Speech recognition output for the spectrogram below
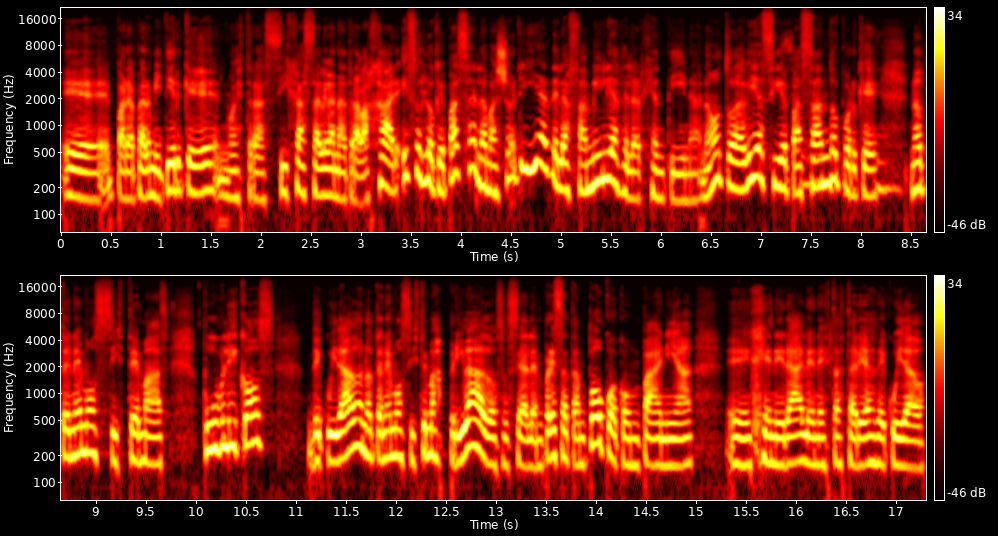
eh, para permitir que nuestras hijas salgan a trabajar. Eso es lo que pasa en la mayoría de las familias de la Argentina, ¿no? Todavía sigue pasando porque no tenemos sistemas públicos de cuidado, no tenemos sistemas privados, o sea, la empresa tampoco acompaña eh, en general en estas tareas de cuidado.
